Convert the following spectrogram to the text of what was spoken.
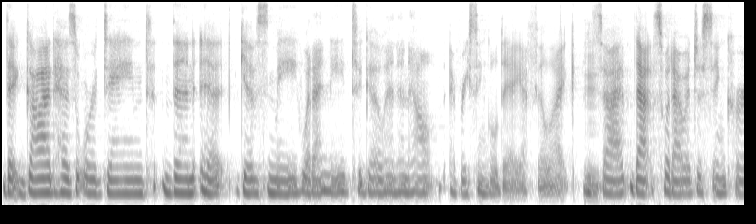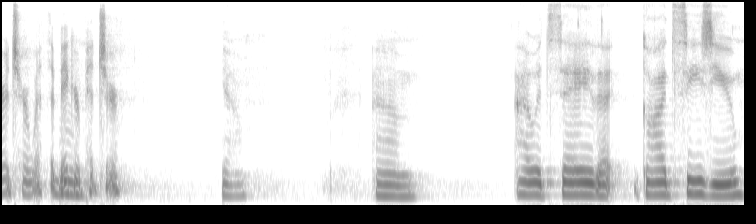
that god has ordained then it gives me what i need to go in and out every single day i feel like. And mm. so I, that's what i would just encourage her with the bigger mm. picture. Yeah. Um, I would say that God sees you.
